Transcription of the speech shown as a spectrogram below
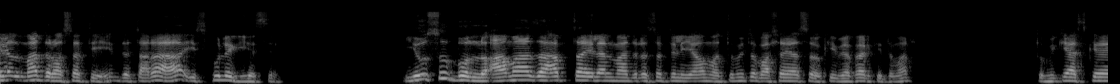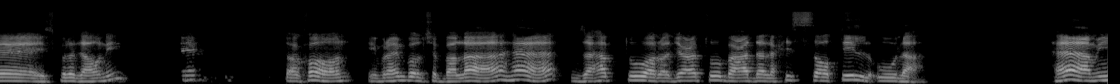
ইলাল মাদ্রাসাতি যে তারা স্কুলে গিয়েছে। ইউসুফ বলল আমা জাহাবতা ইলাল মাদ্রাসাতিল ইয়াউমা তুমি তো বাসায় আছো কি ব্যাপার কি তোমার? তুমি কি আজকে স্কুলে যাওনি? তখন ইব্রাহিম বলছে বালা হ্যাঁ জাহাবতু রাজাতু বাদাল হিসসাতিল উলা। হ্যাঁ আমি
